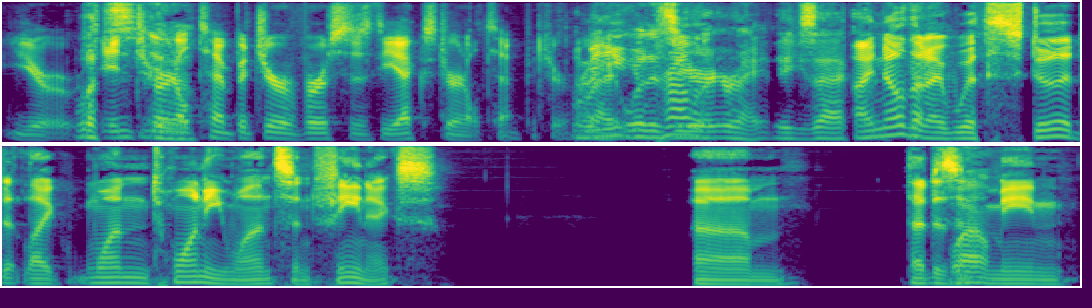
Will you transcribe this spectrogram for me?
your What's- internal yeah. temperature versus the external temperature? I mean, Right. you What probably- your right? Exactly. I know that I withstood at like 120 once in Phoenix. Um, that doesn't Wow. mean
